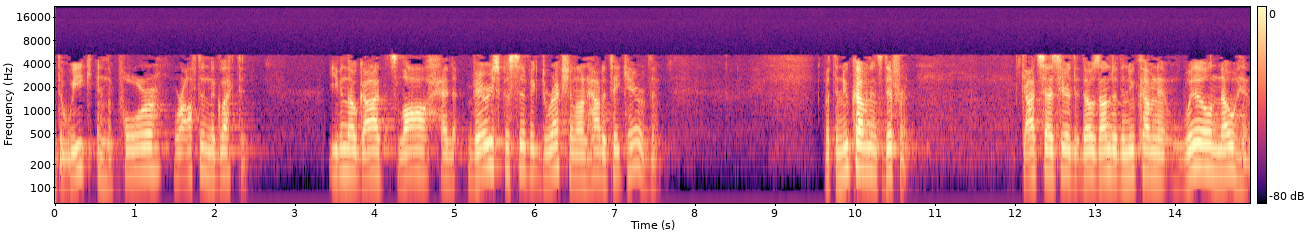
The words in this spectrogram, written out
The weak and the poor were often neglected. Even though God's law had very specific direction on how to take care of them. But the new covenant's different. God says here that those under the new covenant will know him.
